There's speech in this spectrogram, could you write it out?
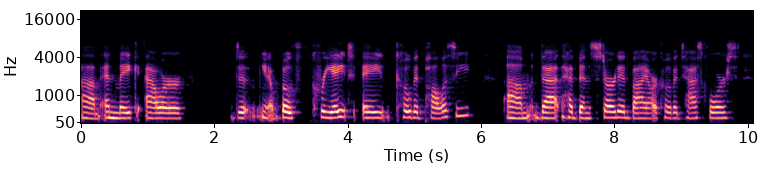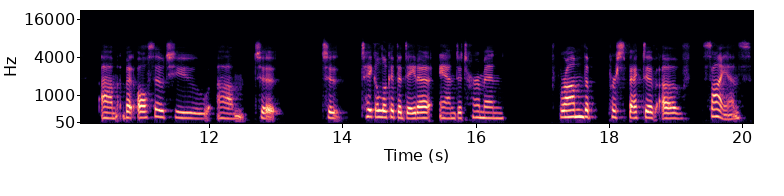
um, and make our you know both create a COVID policy um, that had been started by our COVID task force, um, but also to to to take a look at the data and determine from the perspective of science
